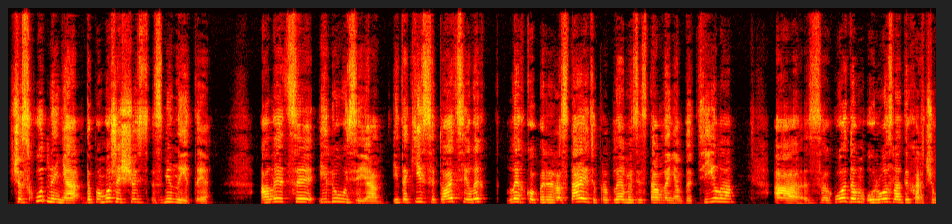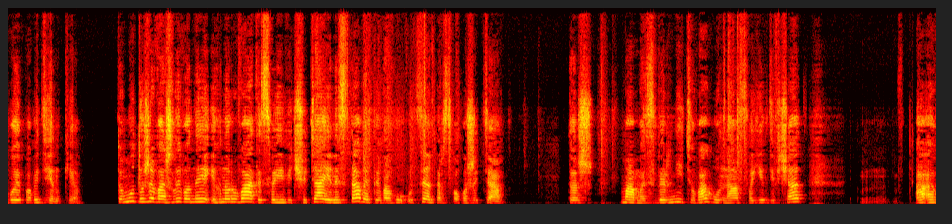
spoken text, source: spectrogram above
що схуднення допоможе щось змінити. Але це ілюзія, і такі ситуації лег- легко переростають у проблеми зі ставленням до тіла, а згодом у розлади харчової поведінки. Тому дуже важливо не ігнорувати свої відчуття і не ставити вагу у центр свого життя. Тож, мами, зверніть увагу на своїх дівчат, а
